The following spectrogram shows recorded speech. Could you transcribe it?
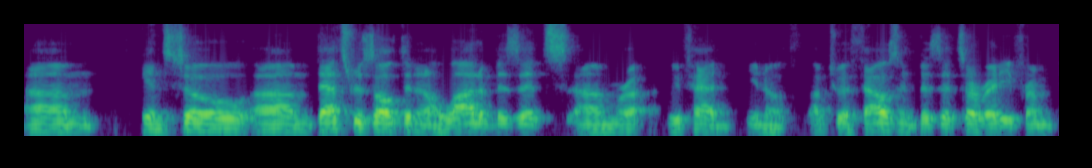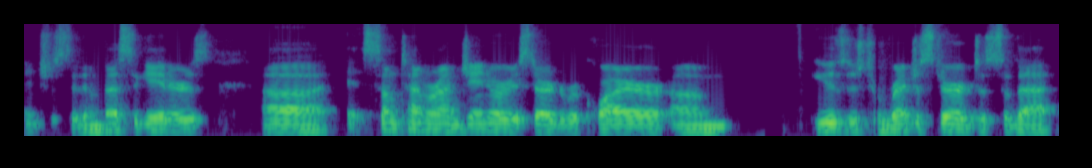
Um, and so um, that's resulted in a lot of visits. Um, we've had, you know, up to a thousand visits already from interested investigators. Uh, sometime around January, it started to require um, users to register just so that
